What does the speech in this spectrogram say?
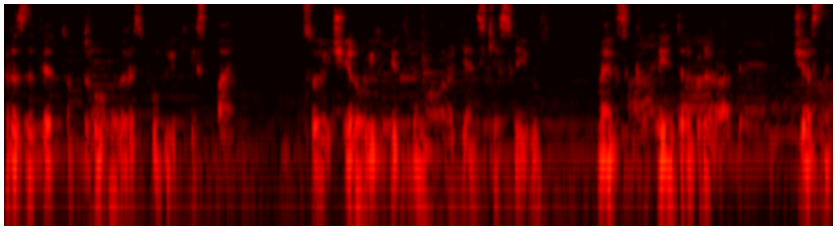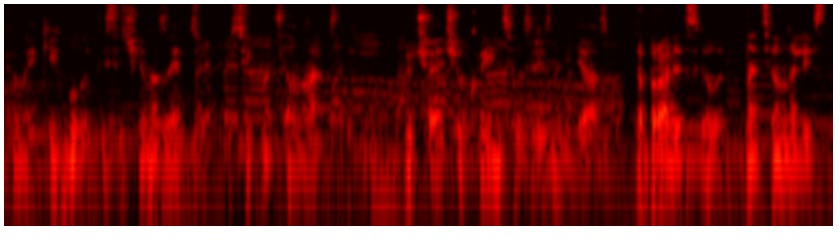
президентом Другої Республіки Іспанії. В свою чергу їх підтримав Радянський Союз, Мексика та інтербригади, учасниками яких були тисячі іноземців усіх національностей, включаючи українців з різних діаспор та праві сили націоналісти,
